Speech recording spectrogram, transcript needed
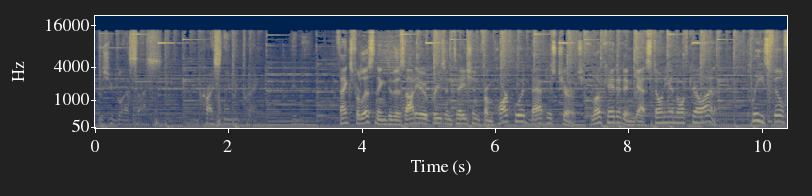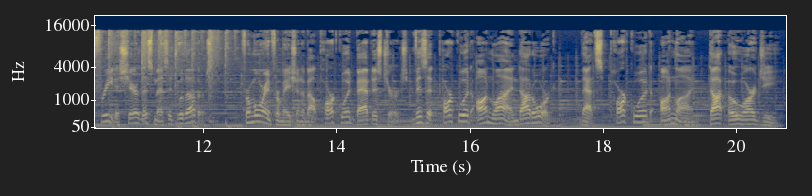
as you bless us. In Christ's name we pray. Amen. Thanks for listening to this audio presentation from Parkwood Baptist Church, located in Gastonia, North Carolina. Please feel free to share this message with others. For more information about Parkwood Baptist Church, visit parkwoodonline.org. That's parkwoodonline.org.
